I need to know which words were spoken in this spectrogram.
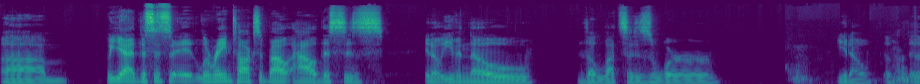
Um, but yeah, this is uh, Lorraine talks about how this is, you know, even though the Lutzes were, you know, uh,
